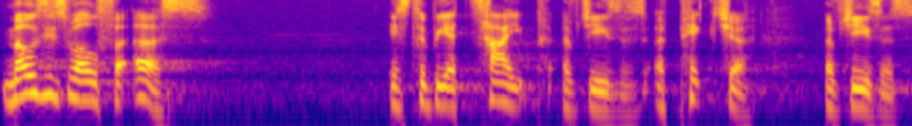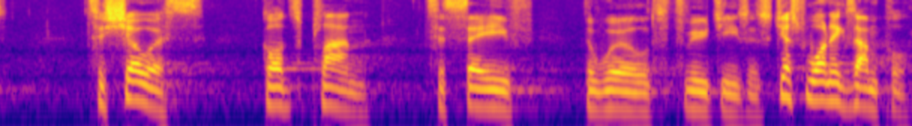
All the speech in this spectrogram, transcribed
Moses' role for us is to be a type of Jesus, a picture of Jesus, to show us God's plan to save the world through Jesus. Just one example.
